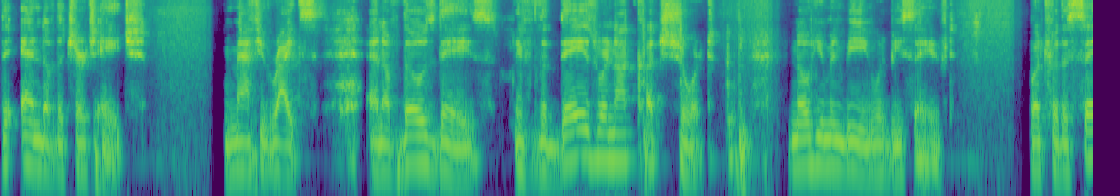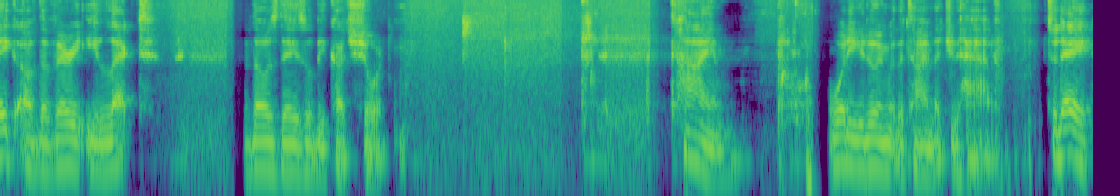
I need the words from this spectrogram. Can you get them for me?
the end of the church age. Matthew writes, and of those days, if the days were not cut short, no human being would be saved. But for the sake of the very elect, those days will be cut short. Time. What are you doing with the time that you have? Today,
